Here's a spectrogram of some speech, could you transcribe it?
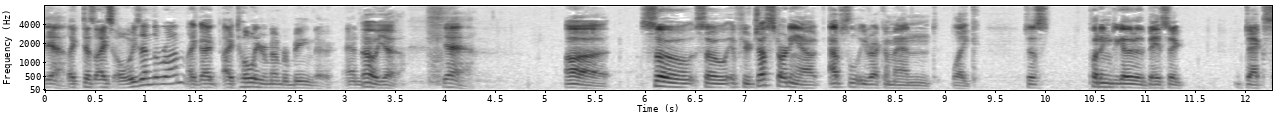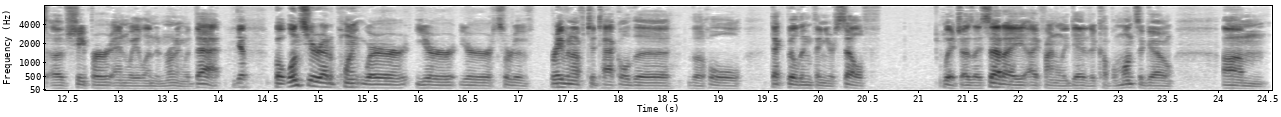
Yeah. Like, does ice always end the run? Like, I I totally remember being there, and Oh yeah. Yeah. Uh, so so if you're just starting out, absolutely recommend like just putting together the basic decks of Shaper and Wayland and running with that. Yep. But once you're at a point where you're you're sort of brave enough to tackle the the whole deck building thing yourself, which as I said I, I finally did a couple months ago. Um,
